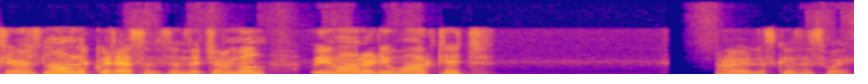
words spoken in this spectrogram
there's no liquid essence in the jungle. We've already walked it. Alright, let's go this way.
